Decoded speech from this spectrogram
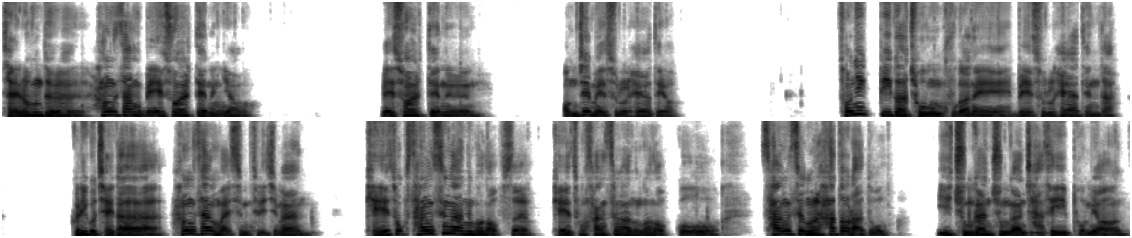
자, 여러분들 항상 매수할 때는요, 매수할 때는 언제 매수를 해야 돼요? 손익비가 좋은 구간에 매수를 해야 된다. 그리고 제가 항상 말씀드리지만 계속 상승하는 건 없어요. 계속 상승하는 건 없고 상승을 하더라도 이 중간중간 자세히 보면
